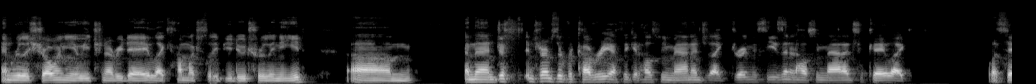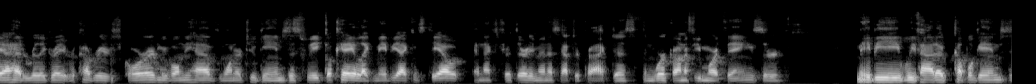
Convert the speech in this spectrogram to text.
and really showing you each and every day like how much sleep you do truly need. Um, and then just in terms of recovery, I think it helps me manage like during the season. It helps me manage. Okay, like let's say I had a really great recovery score and we've only have one or two games this week. Okay, like maybe I can stay out an extra 30 minutes after practice and work on a few more things or maybe we've had a couple games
